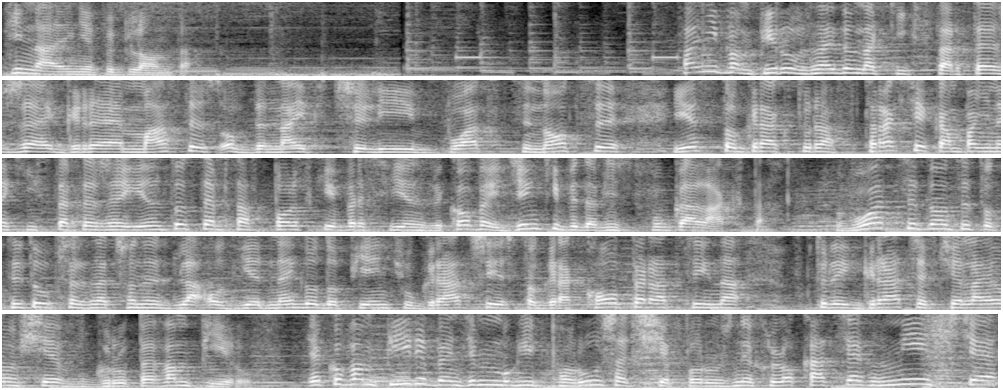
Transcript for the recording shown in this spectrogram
finalnie wygląda. Fani wampirów znajdą na Kickstarterze grę Masters of the Night, czyli Władcy Nocy. Jest to gra, która w trakcie kampanii na Kickstarterze jest dostępna w polskiej wersji językowej dzięki wydawnictwu Galacta. Władcy Nocy to tytuł przeznaczony dla od 1 do 5 graczy. Jest to gra kooperacyjna, w której gracze wcielają się w grupę wampirów. Jako wampiry będziemy mogli poruszać się po różnych lokacjach w mieście,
